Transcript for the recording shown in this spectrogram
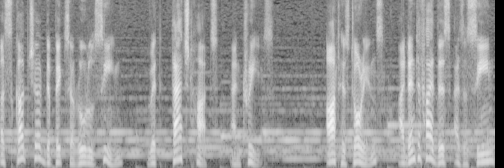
a sculpture depicts a rural scene with thatched huts and trees. Art historians identify this as a scene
